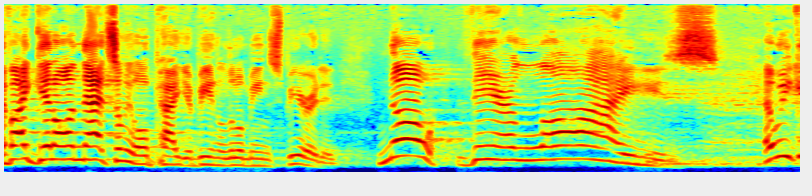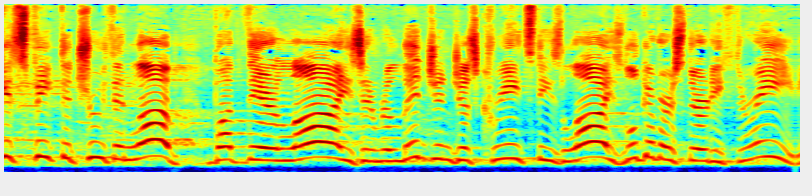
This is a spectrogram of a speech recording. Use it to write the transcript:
If I get on that, somebody, oh, Pat, you're being a little mean spirited. No, they're lies. And we can speak the truth in love, but they're lies, and religion just creates these lies. Look at verse 33.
